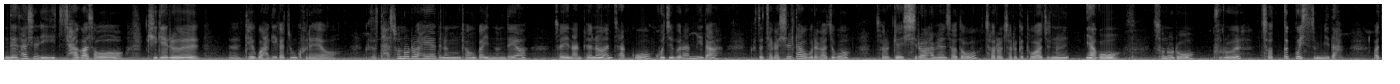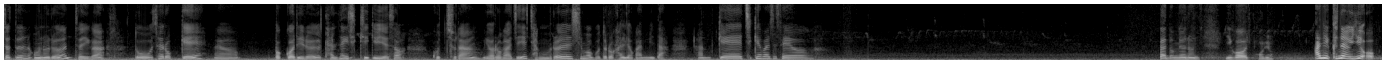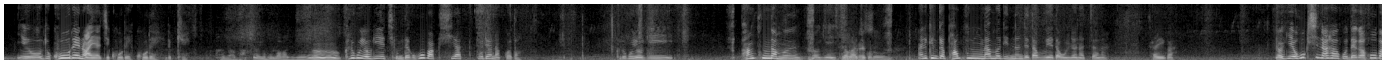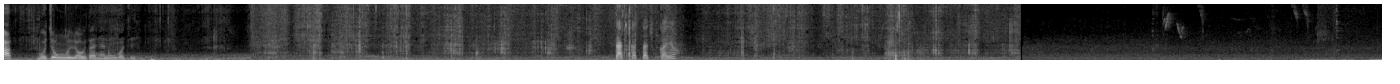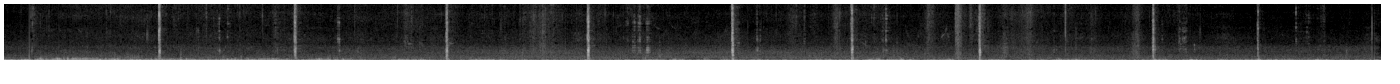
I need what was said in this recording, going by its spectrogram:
근데 사실 이 작아서 기계를 어, 대고 하기가 좀 그래요. 그래서 다 손으로 해야 되는 경우가 있는데요. 저희 남편은 자꾸 고집을 합니다. 그래서 제가 싫다고 그래가지고 저렇게 싫어하면서도 저를 저렇게 도와주느냐고 손으로 풀을 저 뜯고 있습니다. 어쨌든 오늘은 저희가 또 새롭게 어, 먹거리를 탄생시키기 위해서 고추랑 여러 가지 작물을 심어 보도록 하려고 합니다. 함께 지켜봐 주세요. 놓으면은 이거 버려? 아니 그냥 이 어, 이 여기 고래 놔야지 고래 고래 이렇게. 그냥 확실하게 몰라가지고 응, 응. 그리고 여기에 지금 내가 호박 씨앗 뿌려놨거든. 그리고 여기 방풍나물 여기에 있어가지고. 아니 그러니까 방풍나물 있는 데다 위에다 올려놨잖아 저희가 여기에 혹시나 하고 내가 호박 모종을 여기다 해놓은 거지 낫 갖다 줄까요?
